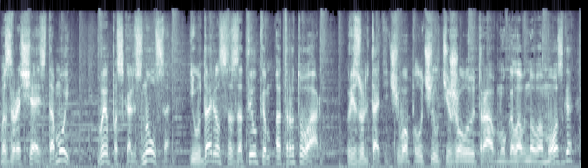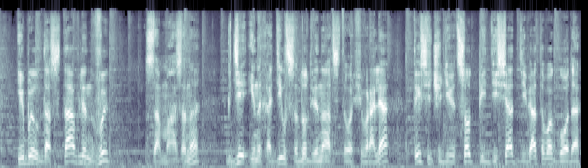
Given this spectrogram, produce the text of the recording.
Возвращаясь домой, В поскользнулся и ударился затылком о тротуар, в результате чего получил тяжелую травму головного мозга и был доставлен в «Замазано», где и находился до 12 февраля 1959 года.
